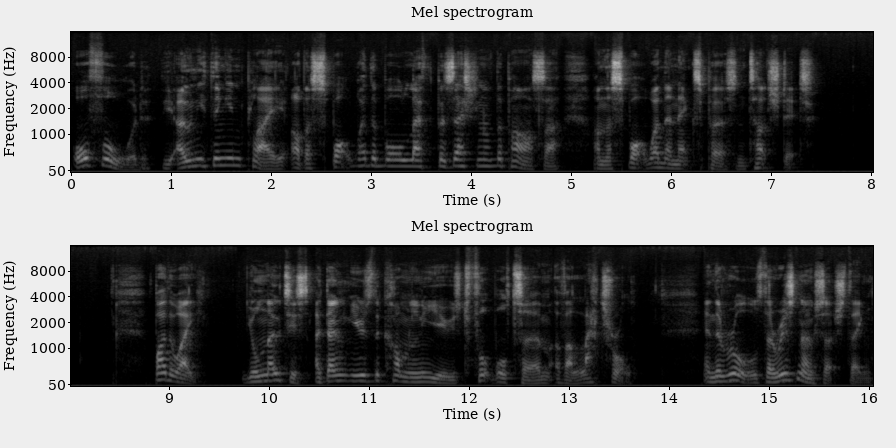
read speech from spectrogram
or forward, the only thing in play are the spot where the ball left possession of the passer and the spot where the next person touched it. By the way, you'll notice I don't use the commonly used football term of a lateral. In the rules, there is no such thing.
